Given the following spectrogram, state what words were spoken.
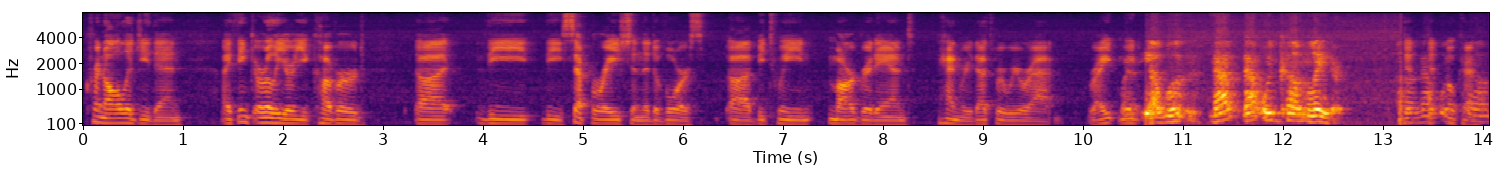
chronology, then, I think earlier you covered uh, the the separation, the divorce uh, between Margaret and Henry. That's where we were at, right? We, yeah, well, that that would come later. Did, uh, that would, okay. Uh,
